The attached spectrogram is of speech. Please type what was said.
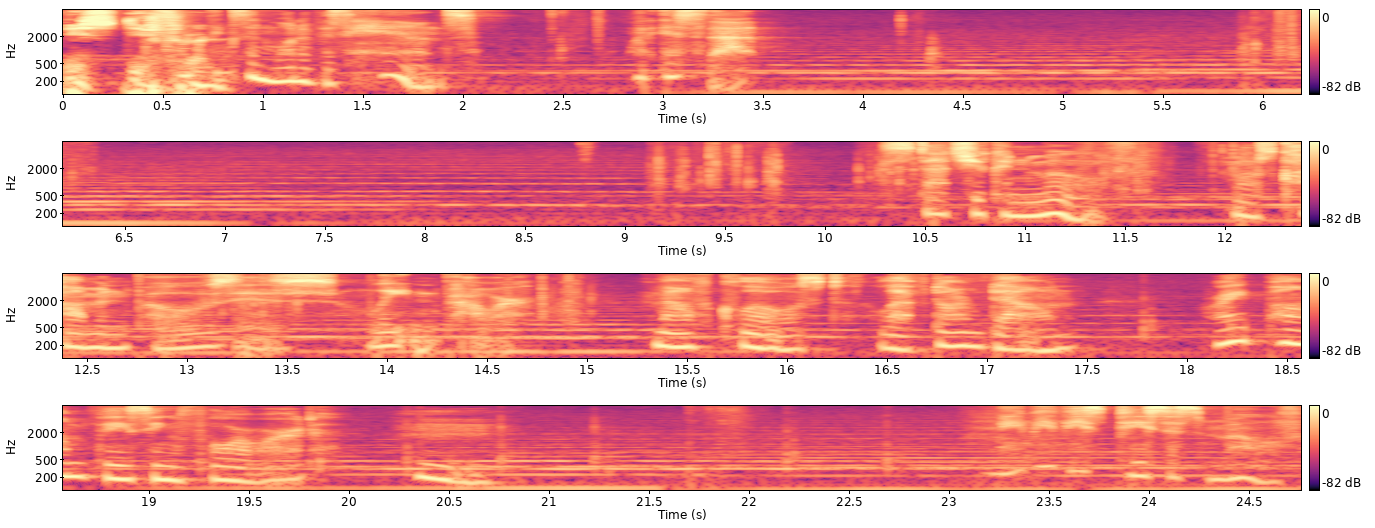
is different. Something's in one of his hands. What is that? Statue can move. Most common pose is latent power. Mouth closed, left arm down, right palm facing forward. Hmm. Maybe these pieces move.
